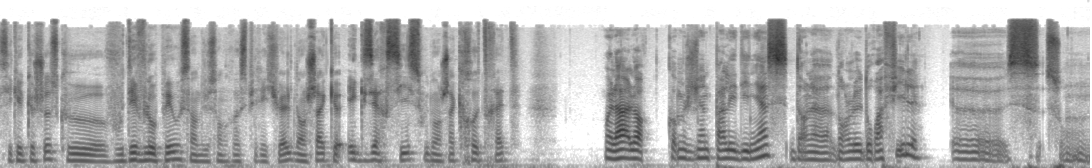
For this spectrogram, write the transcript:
C'est quelque chose que vous développez au sein du centre spirituel, dans chaque exercice ou dans chaque retraite? Voilà, alors comme je viens de parler d'Ignace, dans, dans le droit fil, euh, son,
